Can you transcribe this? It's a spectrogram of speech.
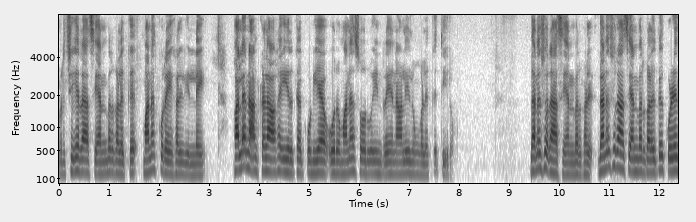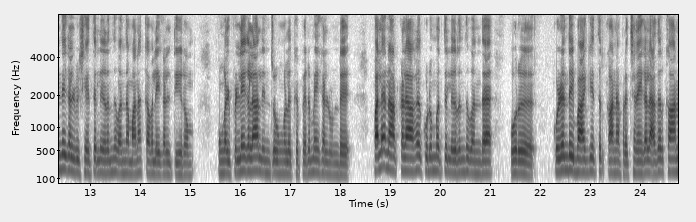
விருச்சிகராசி அன்பர்களுக்கு மனக்குறைகள் இல்லை. பல நாட்களாக இருக்கக்கூடிய ஒரு மன சோர்வு இன்றைய நாளில் உங்களுக்கு தீரும். தனுசு ராசி அன்பர்கள். தனுசு ராசி அன்பர்களுக்கு குழந்தைகள் விஷயத்தில் இருந்து வந்த மனக்கவலைகள் தீரும். உங்கள் பிள்ளைகளால் இன்று உங்களுக்கு பெருமைகள் உண்டு. பல நாட்களாக குடும்பத்தில் இருந்து வந்த ஒரு குழந்தை பாக்கியத்திற்கான பிரச்சனைகள் அதற்கான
